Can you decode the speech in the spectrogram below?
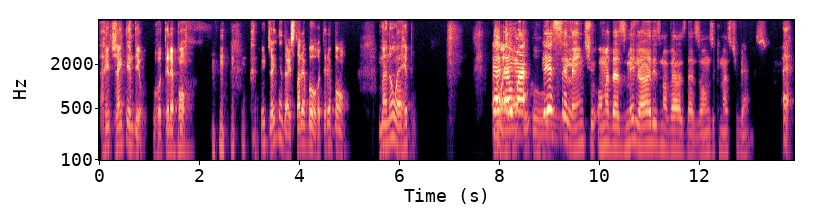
A gente já entendeu, o roteiro é bom. a gente já entendeu, a história é boa, o roteiro é bom. Mas não é reboot. É, é, é, uma o... excelente, uma das melhores novelas das 11 que nós tivemos. É,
